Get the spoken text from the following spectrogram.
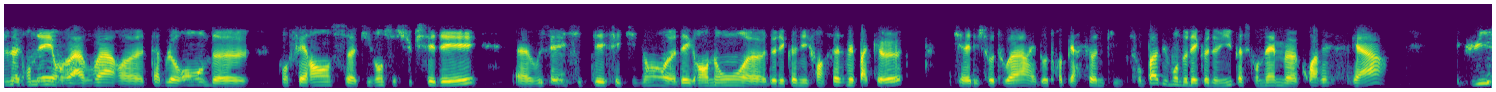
De la journée, on va avoir table ronde, conférences qui vont se succéder. Vous avez cité effectivement des grands noms de l'économie française, mais pas que. Thierry Dussautoir et d'autres personnes qui ne sont pas du monde de l'économie parce qu'on aime croiser les regards. Et puis,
